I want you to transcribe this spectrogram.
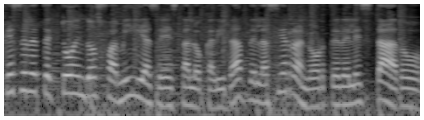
que se detectó en dos familias de esta localidad de la Sierra Norte del estado.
